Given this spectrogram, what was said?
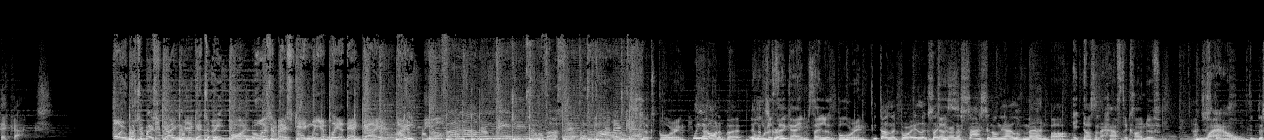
Pickaxe. Oh, what's the best game where you get to eat pie? What's the best game where you play a dead guy? Eh? You'll find out in VG247's podcast. looks boring. What are you on about? It All looks of great. their games, they look boring, It doesn't look boring. It looks like does. you're an assassin on the Isle of Man. but it doesn't have the kind of I just wow. don't- The, the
